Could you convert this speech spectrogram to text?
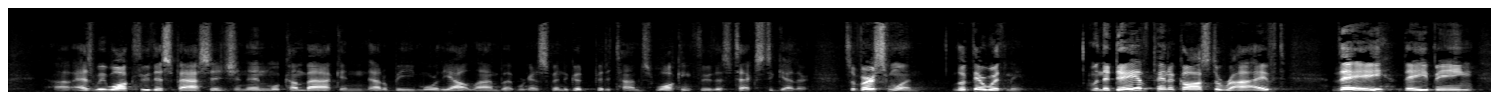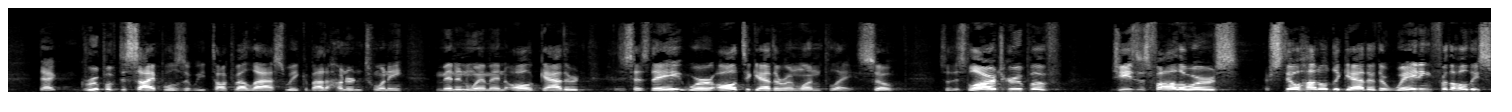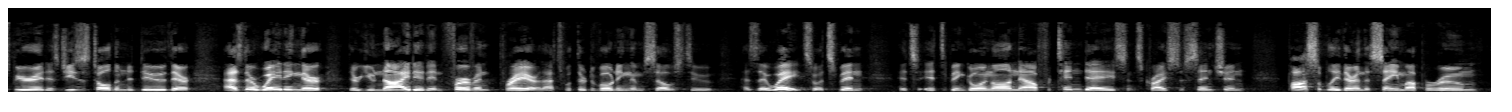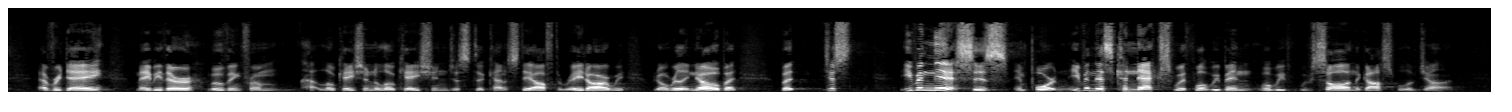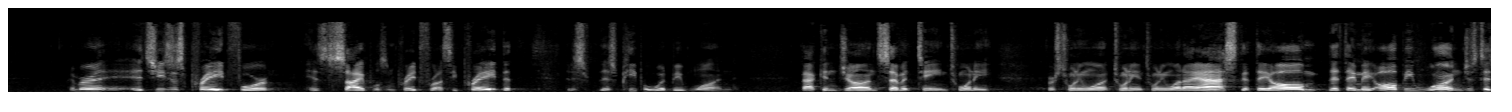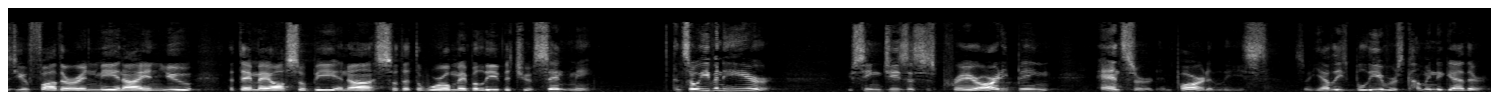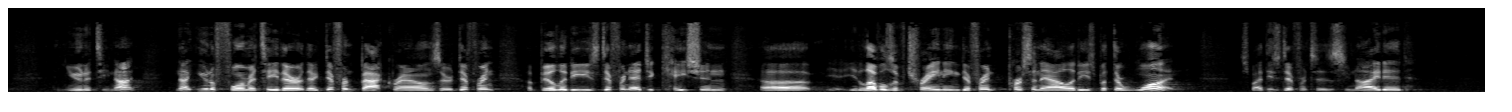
uh, as we walk through this passage, and then we'll come back, and that'll be more the outline, but we're going to spend a good bit of time just walking through this text together. So, verse 1, look there with me. When the day of Pentecost arrived, they, they being that group of disciples that we talked about last week, about 120 men and women, all gathered. It says they were all together in one place. So, so this large group of Jesus followers, they're still huddled together. They're waiting for the Holy Spirit as Jesus told them to do. They're, as they're waiting, they're, they're united in fervent prayer. That's what they're devoting themselves to as they wait. So it's been, it's, it's been going on now for 10 days since Christ's ascension. Possibly they're in the same upper room every day. Maybe they're moving from location to location just to kind of stay off the radar. We, we don't really know, but, but just even this is important. Even this connects with what we've been, what we we saw in the Gospel of John. Remember, it's Jesus prayed for his disciples and prayed for us. He prayed that his, his people would be one. Back in John 17, 20, verse 21, 20 and 21, I ask that they all that they may all be one, just as you, Father, are in me and I in you, that they may also be in us, so that the world may believe that you have sent me. And so even here, you're seeing Jesus' prayer already being answered, in part at least. So you have these believers coming together in unity, not not uniformity. They're, they're different backgrounds, they're different abilities, different education, uh, levels of training, different personalities, but they're one. Despite these differences, united,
